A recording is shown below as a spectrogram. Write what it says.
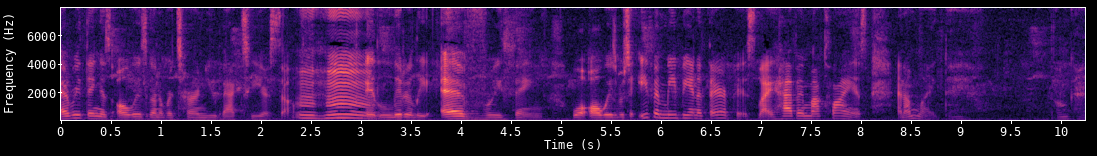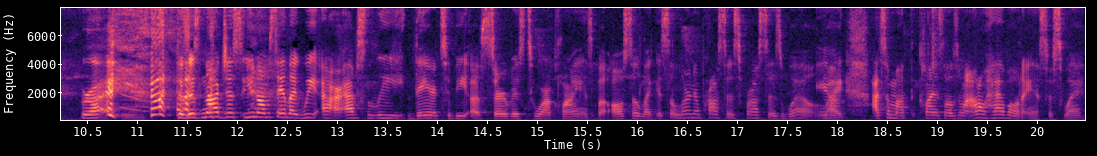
everything is always going to return you back to yourself. Mm-hmm. It literally everything will always return. Even me being a therapist, like having my clients, and I'm like, damn. Right Because it's not just you know what I'm saying. Like we are absolutely there to be of service to our clients, but also like it's a learning process for us as well. Yeah. Like I tell my clients all the time, I don't have all the answers, Sway.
